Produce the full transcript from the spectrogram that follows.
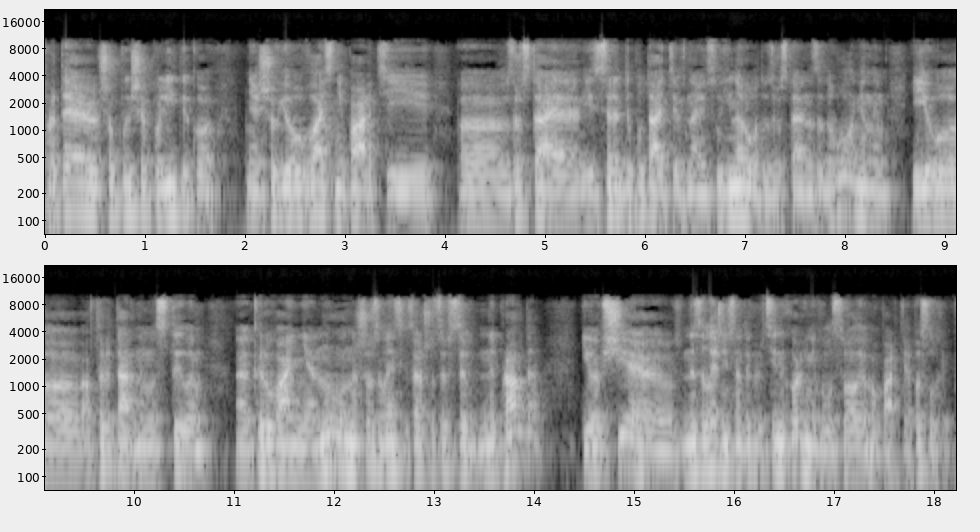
про те, що пише політико, е, що в його власній партії е, зростає і серед депутатів, навіть слуги народу, зростає незадоволення ним і його авторитарним стилем е, керування. Ну на що Зеленський сказав, що це все неправда. І взагалі незалежність антикорупційних органів голосувала його партія. Послухайте.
